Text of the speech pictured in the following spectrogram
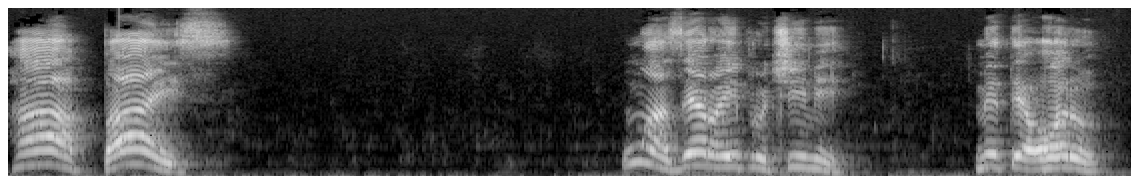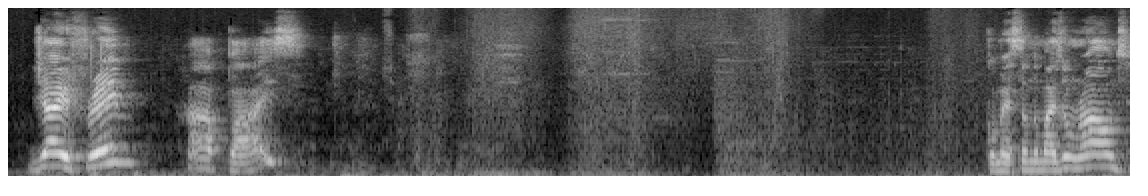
Rapaz! 1 a 0 aí pro time Meteoro de iframe. Rapaz. Começando mais um round.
